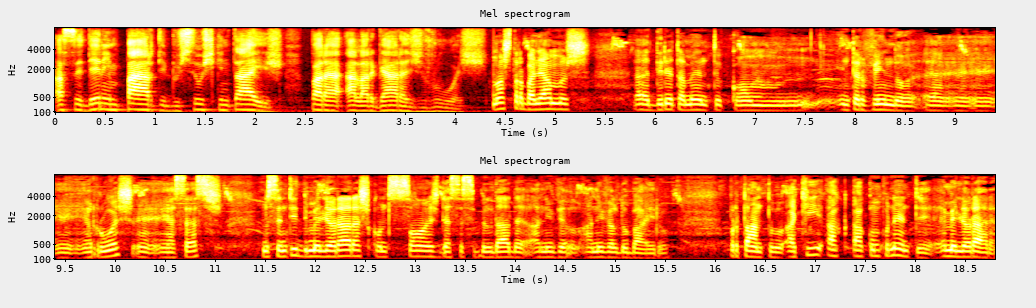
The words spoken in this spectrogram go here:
a cederem parte dos seus quintais para alargar as ruas. Nós trabalhamos uh, diretamente com intervindo em, em, em ruas, em, em, acessos, no sentido de melhorar as condições de acessibilidade a nível, a nível do bairro. Portanto, aqui a, a componente é melhorar uh,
